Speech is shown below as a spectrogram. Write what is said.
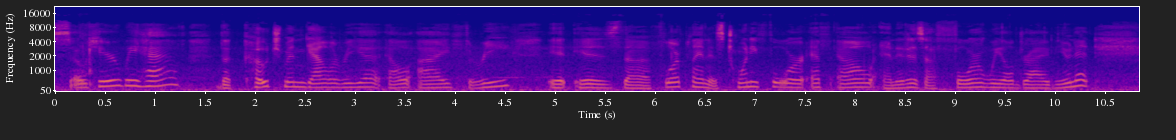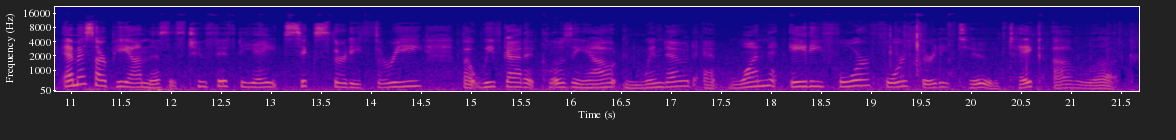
So here we have the Coachmen Galleria Li3. It is, the floor plan is 24FL and it is a four-wheel drive unit. MSRP on this is 258 633 but we've got it closing out and windowed at 184 432 Take a look.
